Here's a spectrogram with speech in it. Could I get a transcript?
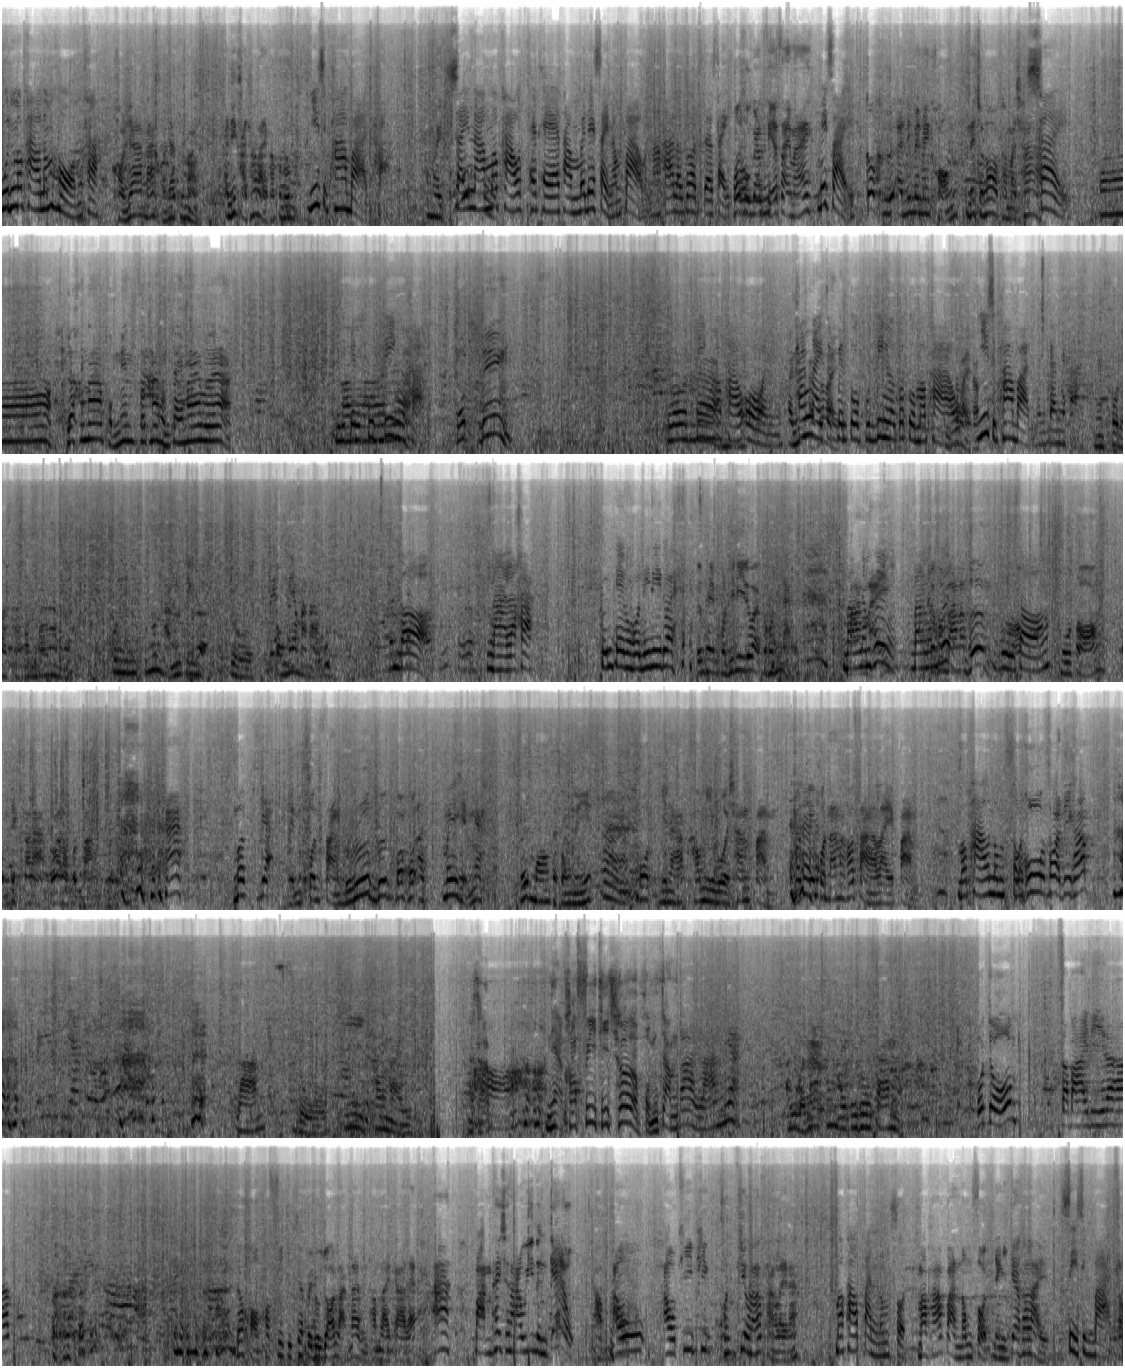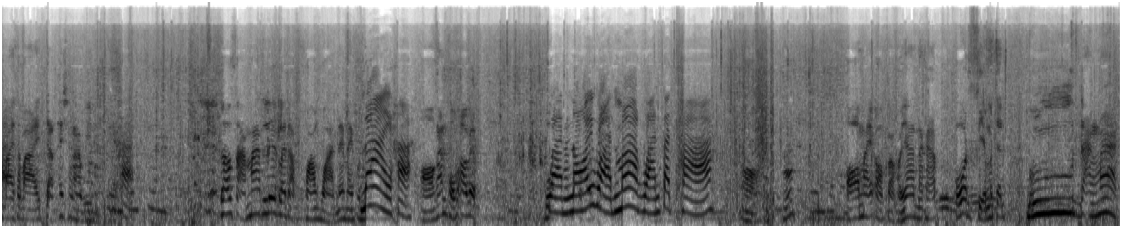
วุ้นมะพร้าวน้ำหอมค่ะ ขออนุญาตนะ ขออนุญาตพี่ใหม่ อันนี้ขายเท่าไหร่ครับคุณนุ่น25 บาทค่ะ ทำไมใช้น้ำมะพร้าวแท้ๆทำไม่ได้ใส่น้ำเปล่านะคะ แล้วก็จะใส่วัตถุการวุ้นเสียใส่ไหม ไม่ใส่ก็คืออันนี้เป็นเป็นของ natural ธรรมชาติ ใช่ อ๋อ แล้วข้างหน้าผมเนี่ยรสน่าสนใจมากเลยอะนี่เป็นพุดดิ้งค่ะ พุดดิ้งพุดดิ้งมะพร้าวอ่อน อันนี้ข้างในขายเท่าไหร่จะเป็นตัวพุดดิ้งแล้วก็ตัวมะพร้าว เท่าไหร่ครับ 25 บาทเหมือนกันค่ะ นี่โคตรราคาบ้านๆเลยคุณนุ่นถามจริงๆเหรอะอยู่ตรงเนี้ยมานานก็นานละค่ะ พื้นเพเป็นคนที่นี่ด้วยเป็นเพลงคนที่นี่ด้วยเป็นคนที่ไหนบางน้ำผึ้งบางเป็นน้ำคผึ้นงบางน้ำผึ้งหมู่สองหมู่สองผมเด็กตลาดว่าเราคนบางเลยอะเมื่อกี้เห็นคนสั่งรื้อบรื้อบางคนอาจไม่เห็นไงเฮ้ยมองแต่ตรงนี้อ่าโคตรดีนะครับเขามีเวอร์ชั่นปั่นเมื่อกี้คนนั้นเขาสั่งอะไรปั่นมะพร้าวนมสคุณดครูสวัสดีครับร้านอยู่ที่ข้างในนะครับอ๋อเนี่ย Coffee Teacher ผมจำได้ร้านเนี่ย อร่อยมากข้างในไปดูกันโอ้โจม สบายดีนะครับ เจ้าของ Coffee Teacher ไปดูย้อนหลังได้ผมทำรายการแล้ว อะ ปั่นให้ชนาวีหนึ่งแก้ว เอาเอาที่พี่คนพี่คนนั้นสั่งอะไรนะมะพร้าวปั่นนมสด มะพร้าวปั่นนมสดอย่างนี้แก้วเท่าไหร่ 40 บาทสค่ะบายสบายจัดให้ชนาวีหนึ่งแก้วค่ะ เราสามารถเลือกระดับความหวานได้ไหมคุณได้ค่ะ อ๋องั้นผมเอาแบบหวานน้อยหวานมากหวานตัดขา อ๋อฮะอ๋อไม้ออกก่อนขออนุญาตนะครับเพราะว่าเสียงมันจะบูดดังมาก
